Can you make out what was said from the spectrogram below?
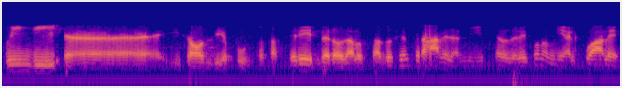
quindi eh, i soldi appunto passerebbero dallo Stato centrale, dal Ministero dell'Economia, il quale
